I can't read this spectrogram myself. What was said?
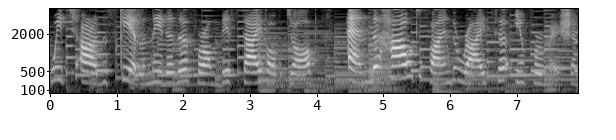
Which are the skills needed from this type of job and how to find the right information.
